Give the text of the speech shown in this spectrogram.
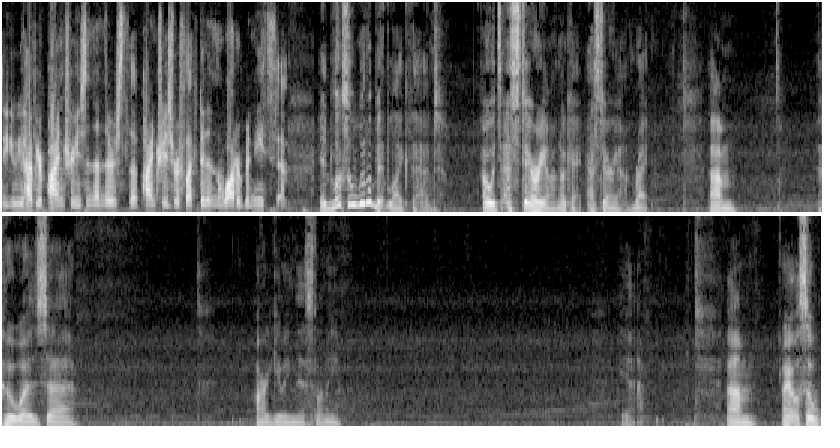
you you have your pine trees and then there's the pine trees reflected in the water beneath them. It looks a little bit like that. Oh, it's Asterion. Okay, Asterion, right. Um, who was uh, arguing this? Let me. Yeah. Um, okay, well, so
